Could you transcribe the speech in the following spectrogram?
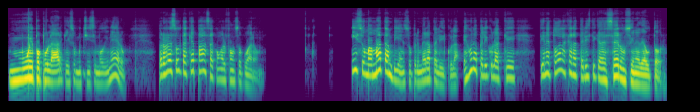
muy popular, que hizo muchísimo dinero. Pero resulta, ¿qué pasa con Alfonso Cuarón? Y su mamá también, su primera película, es una película que tiene todas las características de ser un cine de autor.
